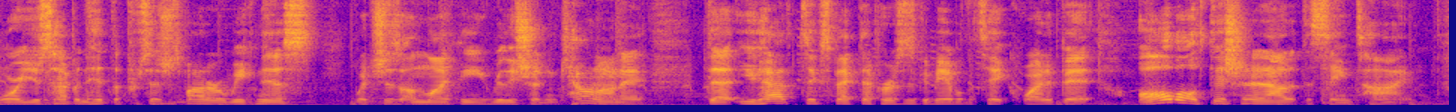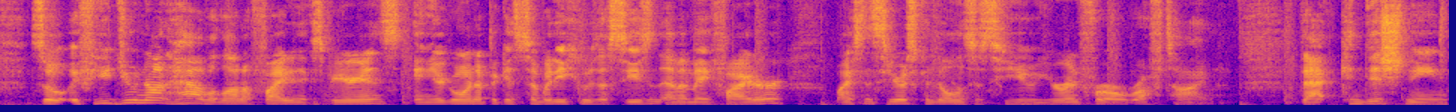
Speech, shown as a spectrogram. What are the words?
or you just happen to hit the precision spot or weakness, which is unlikely, you really shouldn't count on it, that you have to expect that person's to be able to take quite a bit, all while dishing it out at the same time. So if you do not have a lot of fighting experience and you're going up against somebody who's a seasoned MMA fighter, my sincerest condolences to you. You're in for a rough time. That conditioning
